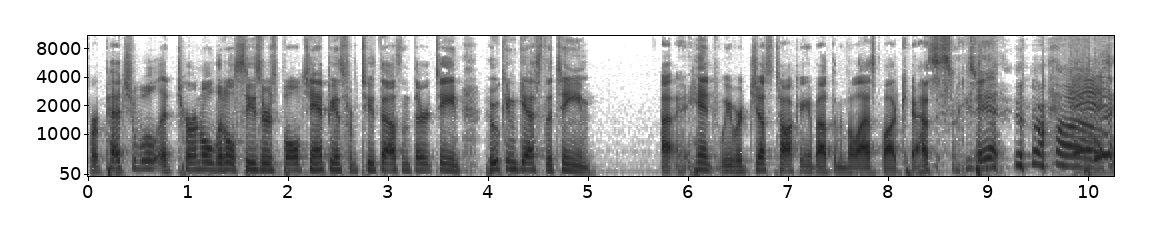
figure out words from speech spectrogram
perpetual, eternal Little Caesars Bowl champions from 2013. Who can guess the team? Uh, hint, we were just talking about them in the last podcast. Pitt. oh,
